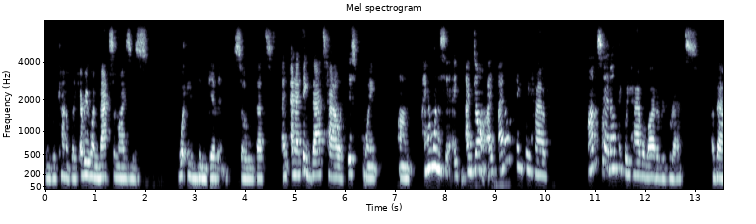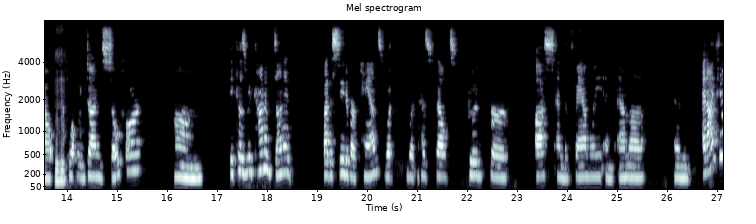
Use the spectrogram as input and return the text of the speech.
know, we kind of like everyone maximizes what you've been given. So that's, and, and I think that's how at this point, um, I don't want to say, I, I don't, I, I don't think we have, honestly, I don't think we have a lot of regrets about mm-hmm. what we've done so far. Um, because we've kind of done it by the seat of our pants, what, what has felt good for us and the family and Emma and and I feel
